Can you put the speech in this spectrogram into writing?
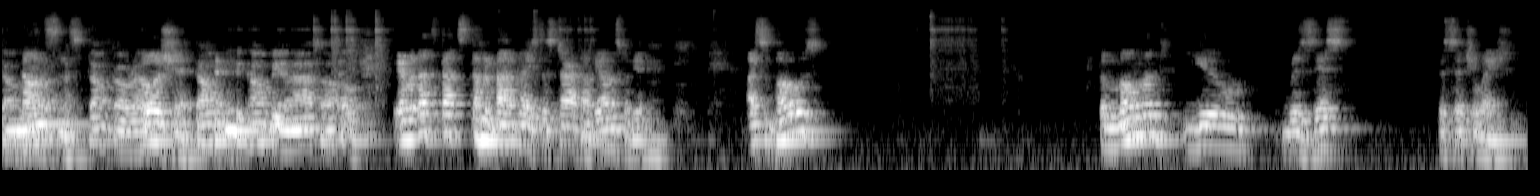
don't Nonsense. Go, don't go around. Bullshit. Don't be don't be an asshole. Yeah, but that's that's not a bad place to start. I'll be honest with you. I suppose the moment you resist the situation,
